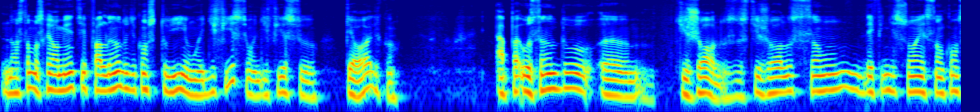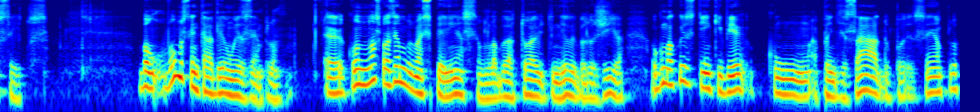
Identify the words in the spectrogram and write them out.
nós estamos realmente falando de construir um edifício, um edifício teórico, usando tijolos. Os tijolos são definições, são conceitos. Bom, vamos tentar ver um exemplo. É, quando nós fazemos uma experiência no laboratório de neurobiologia, alguma coisa tem que ver com aprendizado, por exemplo,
